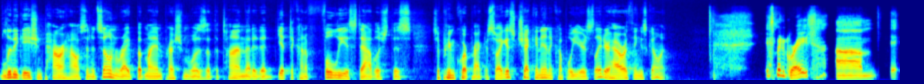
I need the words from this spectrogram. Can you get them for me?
litigation powerhouse in its own right. But my impression was at the time that it had yet to kind of fully establish this Supreme Court practice. So I guess checking in a couple years later, how are things going? It's been great. Um, it,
